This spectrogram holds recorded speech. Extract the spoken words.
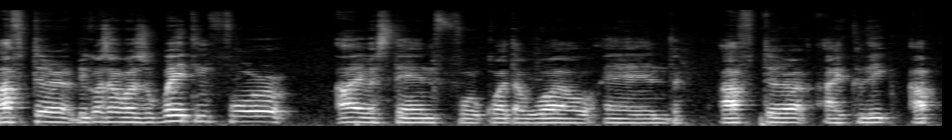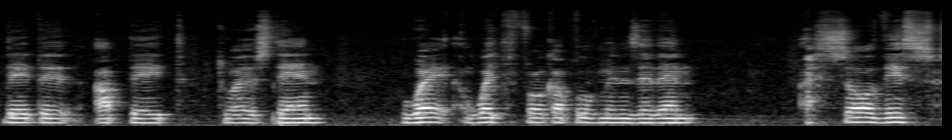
after because I was waiting for iOS 10 for quite a while and after I click updated update to iOS 10 wait wait for a couple of minutes and then I saw this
